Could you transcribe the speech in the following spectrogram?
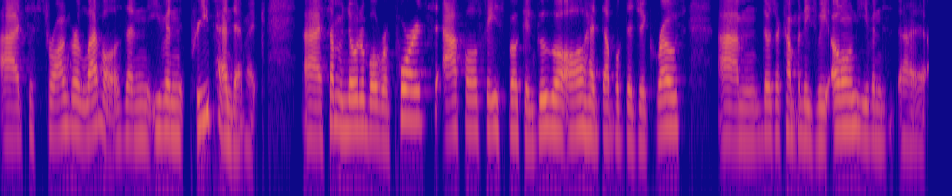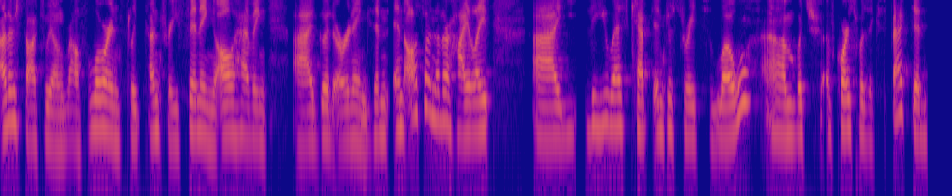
uh, to stronger levels than even pre-pandemic. Uh, some notable reports Apple, Facebook, and Google all had double digit growth. Um, those are companies we own, even uh, other stocks we own, Ralph Lauren, Sleep Country, Finning, all having uh, good earnings. And, and also another highlight uh, the U.S. kept interest rates low, um, which of course was expected,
